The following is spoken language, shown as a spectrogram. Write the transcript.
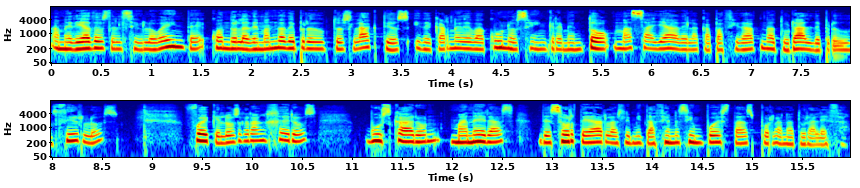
a mediados del siglo XX, cuando la demanda de productos lácteos y de carne de vacuno se incrementó más allá de la capacidad natural de producirlos, fue que los granjeros buscaron maneras de sortear las limitaciones impuestas por la naturaleza.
